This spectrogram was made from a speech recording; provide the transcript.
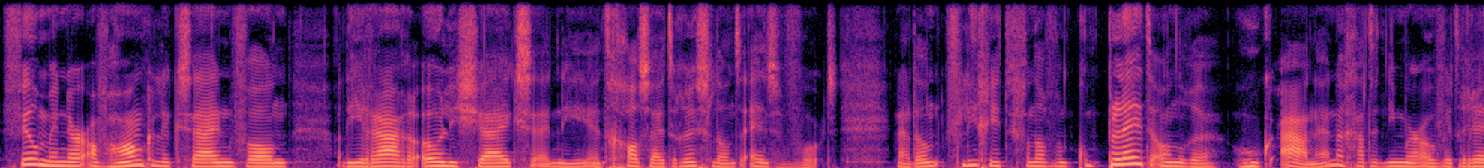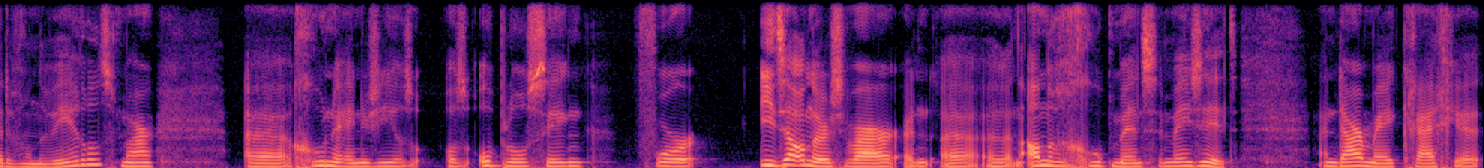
veel minder afhankelijk zijn van die rare oliesheiks en die, het gas uit Rusland enzovoort. Nou, dan vlieg je het vanaf een compleet andere hoek aan. Hè. Dan gaat het niet meer over het redden van de wereld, maar uh, groene energie als, als oplossing voor iets anders waar een, uh, een andere groep mensen mee zit. En daarmee krijg je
